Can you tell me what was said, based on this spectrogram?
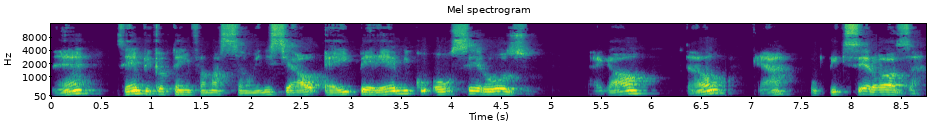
né? Sempre que eu tenho inflamação inicial, é hiperêmico ou seroso. Legal? Então, é a pulpite serosa.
